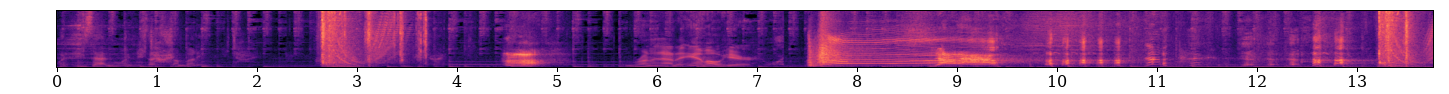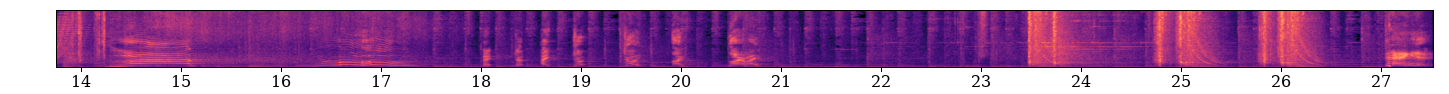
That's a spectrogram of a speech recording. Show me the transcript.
What is that noise? Is that somebody? Ah. I'm running out of ammo here. Hey, Jo- hey, Jo- Joey, look, look at me. Dang it!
